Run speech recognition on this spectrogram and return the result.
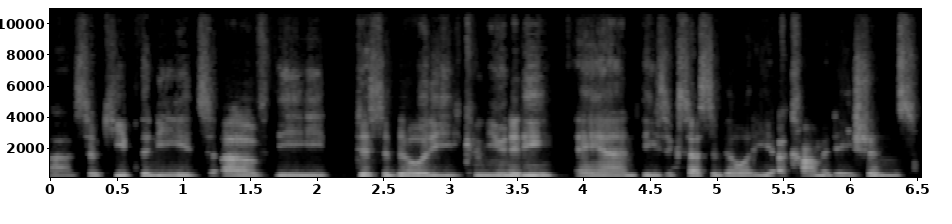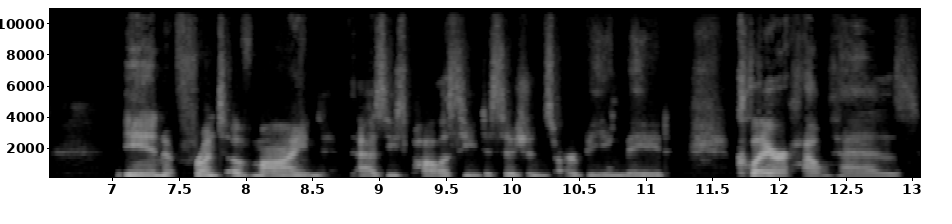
Uh, so keep the needs of the disability community and these accessibility accommodations in front of mind as these policy decisions are being made. Claire, how has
